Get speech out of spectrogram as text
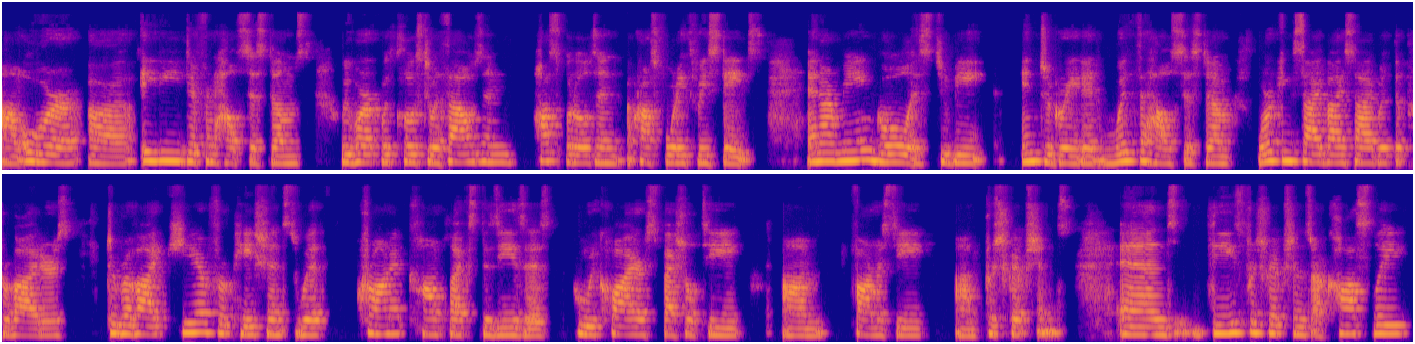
um, over uh, 80 different health systems. We work with close to a thousand hospitals in across 43 states, and our main goal is to be integrated with the health system, working side by side with the providers to provide care for patients with chronic complex diseases who require specialty um, pharmacy um, prescriptions. And these prescriptions are costly.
